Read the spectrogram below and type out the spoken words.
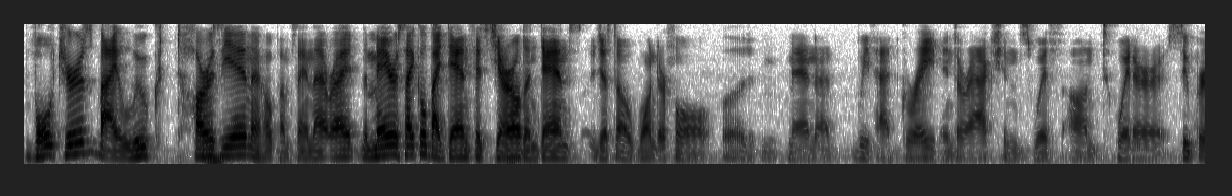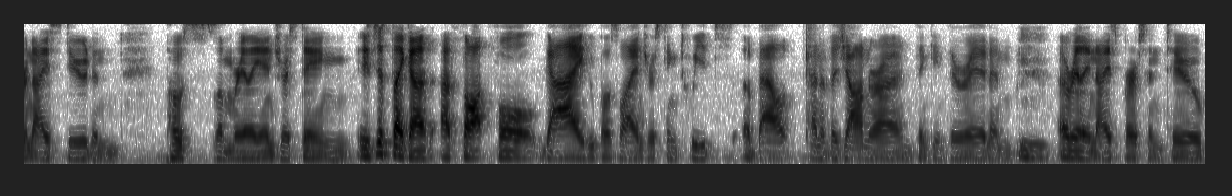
Vultures by Luke Tarzian. I hope I'm saying that right. The Maer Cycle by Dan Fitzgerald. And Dan's just a wonderful uh, man that we've had great interactions with on Twitter. Super nice dude and posts some really interesting. He's just like a, a thoughtful guy who posts a lot of interesting tweets about kind of the genre and thinking through it. And Mhm. a really nice person too.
